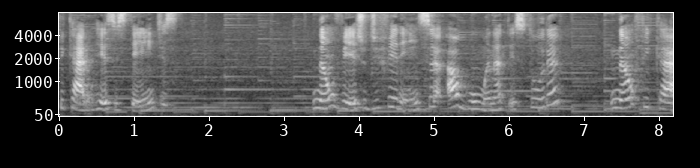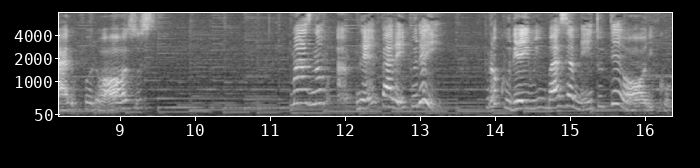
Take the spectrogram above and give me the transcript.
ficaram resistentes. Não vejo diferença alguma na textura, não ficaram porosos. Mas não, né, parei por aí. Procurei o embasamento teórico,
